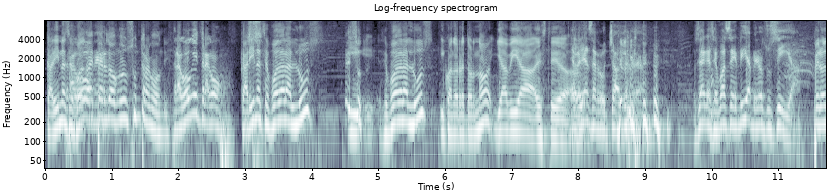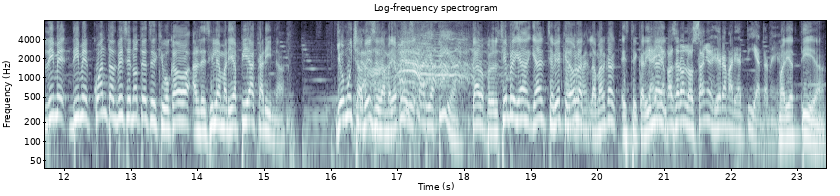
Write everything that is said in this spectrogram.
Karina se fue a. Ay, perdón, es un dragón. Dragón y dragón. Karina se fue a dar a luz y, se fue a dar a luz y cuando retornó ya había este Ya lo habían cerruchado. yo o sea que se fue hace día, pero su silla. pero dime dime cuántas veces no te has equivocado al decirle a María Pía Karina yo muchas veces a María Pía Es María Pía. claro pero siempre ya, ya se había quedado la, la marca este Ya, Karina ya y pasaron los años y era María Tía también. María Tía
